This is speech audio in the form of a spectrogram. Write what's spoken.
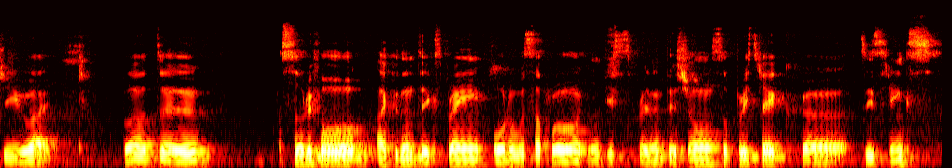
GUI. But Sorry for I couldn't explain all of Sapporo in this presentation, so please check uh, these links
